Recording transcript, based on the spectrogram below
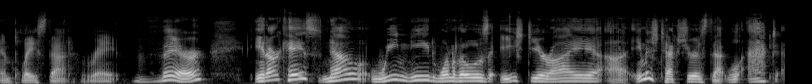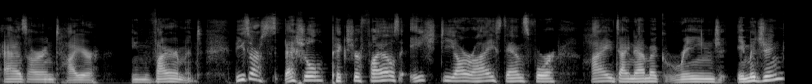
and place that right there. In our case, now we need one of those HDRI uh, image textures that will act as our entire environment. These are special picture files. HDRI stands for High Dynamic Range Imaging.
